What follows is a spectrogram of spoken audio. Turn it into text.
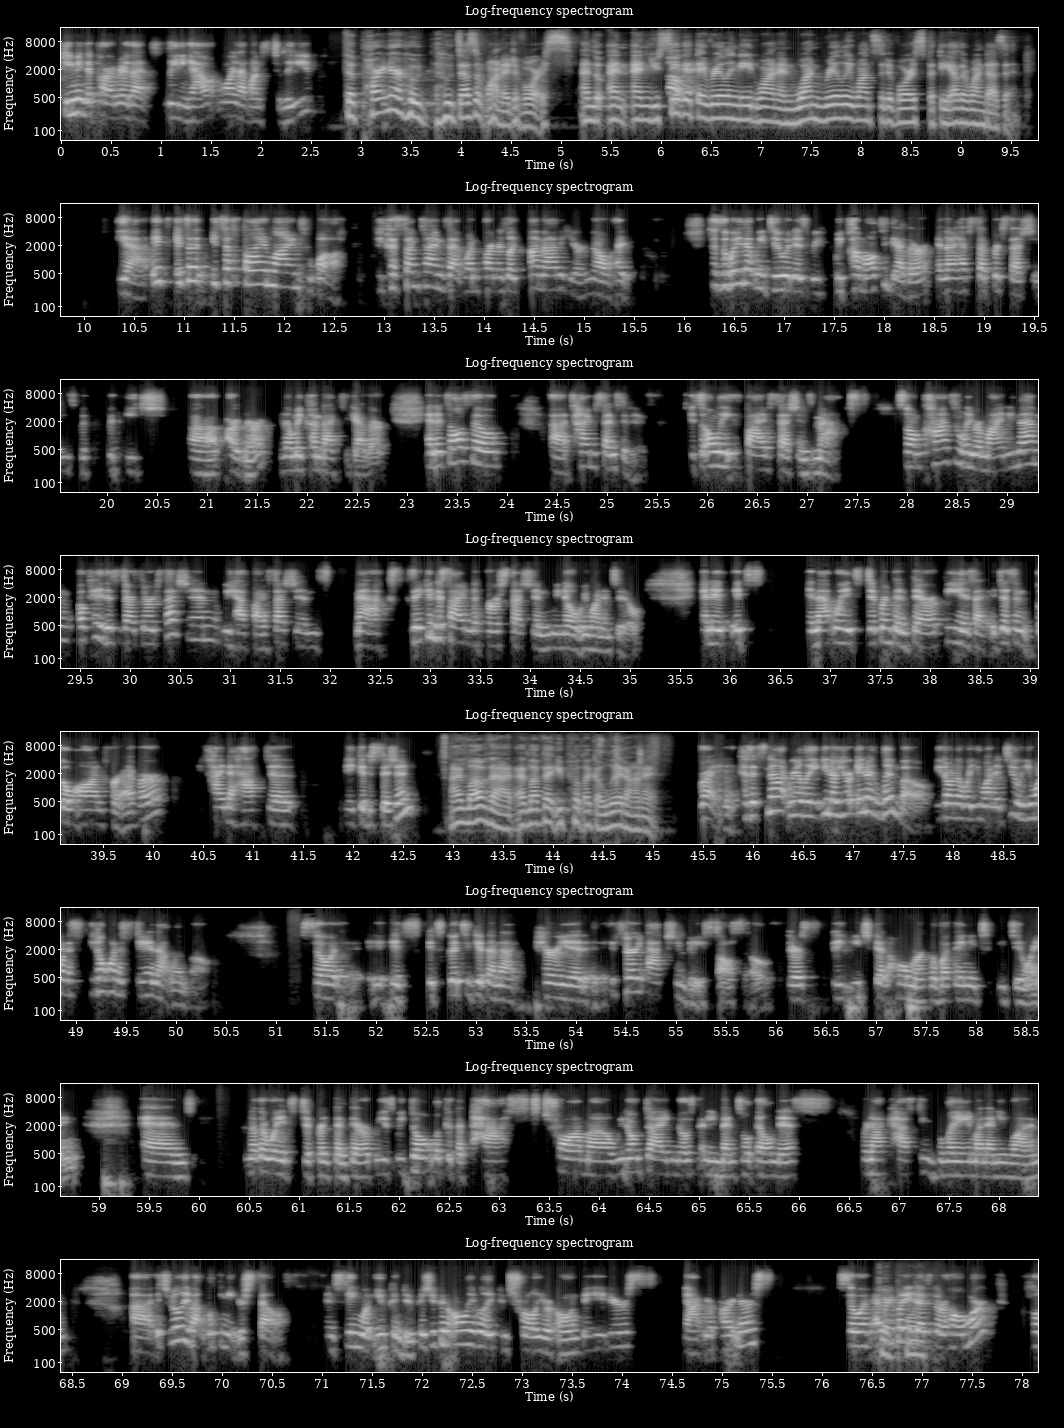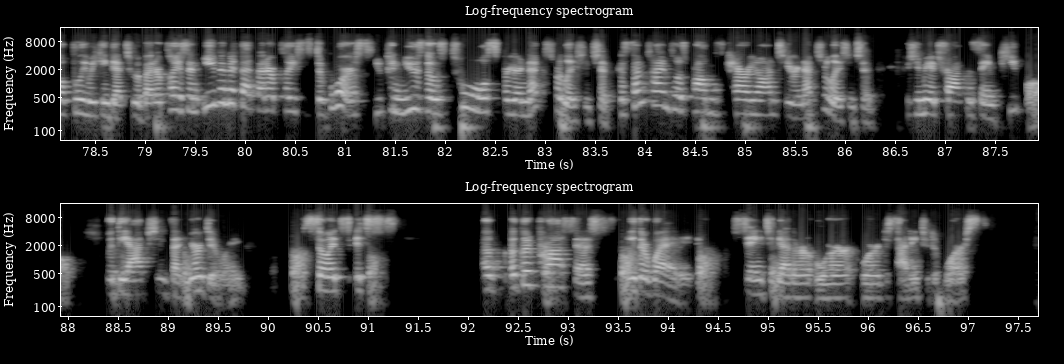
Do you mean the partner that's leading out more that wants to leave? The partner who who doesn't want a divorce and the, and and you see okay. that they really need one and one really wants a divorce but the other one doesn't. Yeah it's it's a it's a fine line to walk because sometimes that one partner's like i'm out of here. No i because the way that we do it is we, we come all together and then i have separate sessions with with each uh, partner and then we come back together. And it's also uh, time sensitive. It's only five sessions max. So i'm constantly reminding them okay this is our third session. We have five sessions max. They can decide in the first session we know what we want to do. And it, it's in that way it's different than therapy is that it doesn't go on forever. You kind of have to make a decision. I love that. I love that you put like a lid on it right because it's not really you know you're in a limbo you don't know what you want to do and you want to you don't want to stay in that limbo so it, it's it's good to give them that period it's very action based also there's they each get homework of what they need to be doing and Another way it's different than therapy is we don't look at the past trauma. We don't diagnose any mental illness. We're not casting blame on anyone. Uh, it's really about looking at yourself and seeing what you can do because you can only really control your own behaviors, not your partner's. So if everybody does their homework, hopefully we can get to a better place. And even if that better place is divorce, you can use those tools for your next relationship because sometimes those problems carry on to your next relationship because you may attract the same people with the actions that you're doing. So it's it's a, a good process either way, staying together or or deciding to divorce.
